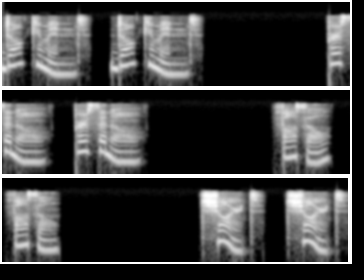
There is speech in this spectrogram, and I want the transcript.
Document, document. Personal, personal. Fossil, fossil. Chart, chart.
